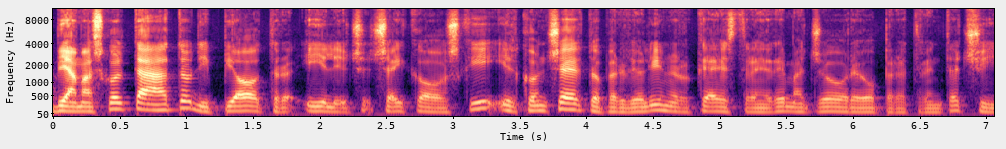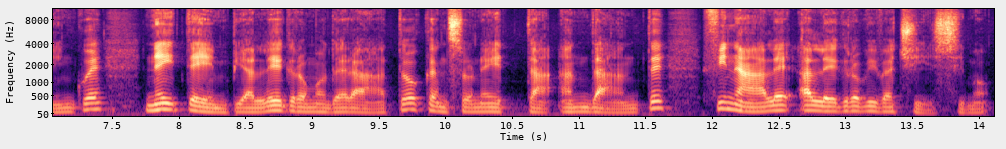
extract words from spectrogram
Abbiamo ascoltato di Piotr Ilyich Tchaikovsky il concerto per violino e orchestra in Re maggiore opera 35 nei tempi allegro moderato, canzonetta andante, finale allegro vivacissimo.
